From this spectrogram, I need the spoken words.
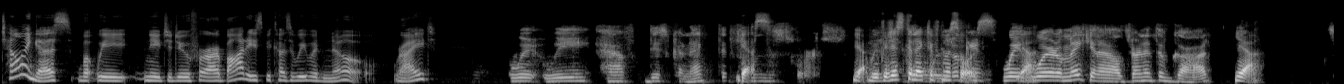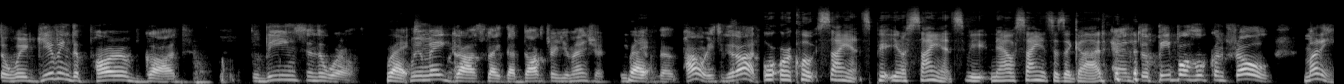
telling us what we need to do for our bodies because we would know, right? We, we have disconnected from Yes. the source. Yeah, we've disconnected from the looking- source. We, yeah. We're making an alternative God. yeah, So we're giving the power of God to beings in the world. right. We make gods like that doctor you mentioned. We Right. The power is God. Or or quote science, you know science. We now science is a god. and to people who control money,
